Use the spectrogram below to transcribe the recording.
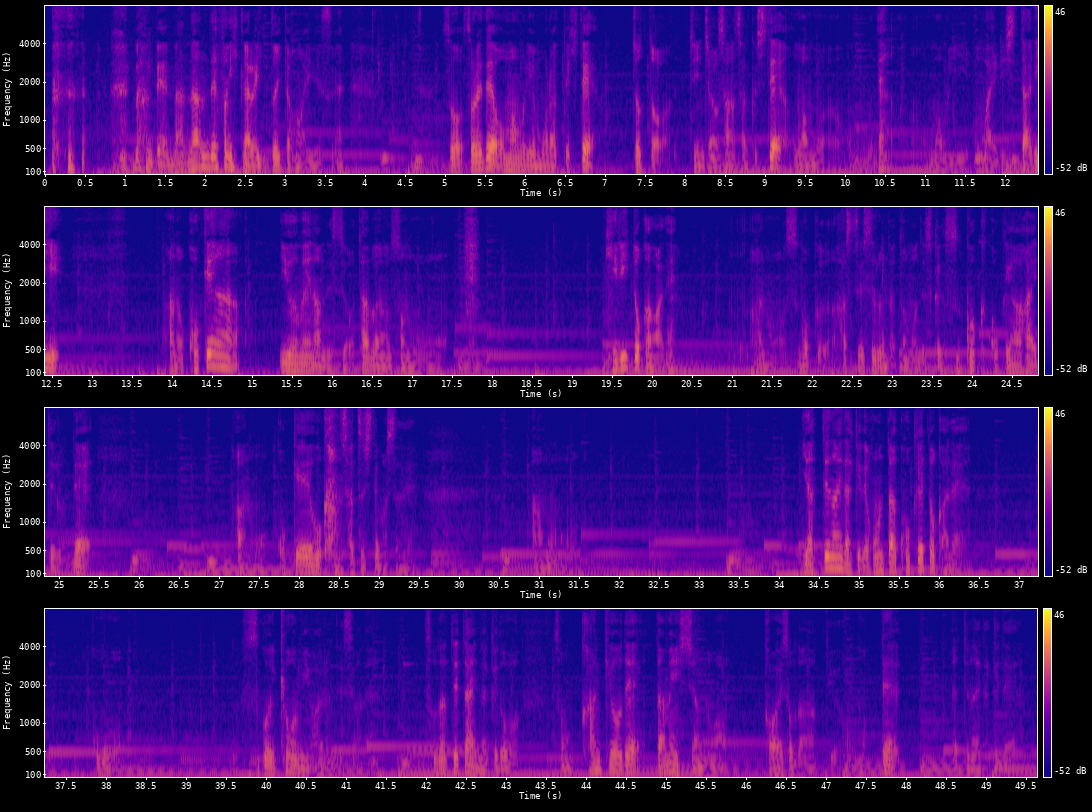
なんでな何でもいいから言っといた方がいいですね。そうそれでお守りをもらってきてちょっと神社を散策してお守ねお守りお参りしたりあの苔が有名なんですよ。多分その霧とかがねあのすごく発生するんだと思うんですけどすっごく苔が生えてるんであの苔を観察してましたね。あのやってないだけで本当は苔とかねこうすごい興味はあるんですよね。育てたいんだけどその環境でダメにしちゃうのはかわいそうだなっていう思ってやってないだけで。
